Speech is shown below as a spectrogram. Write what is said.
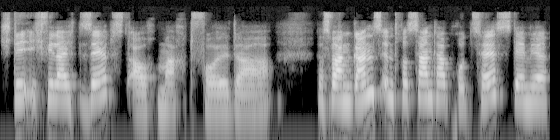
stehe ich vielleicht selbst auch machtvoll da? Das war ein ganz interessanter Prozess, der mir,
